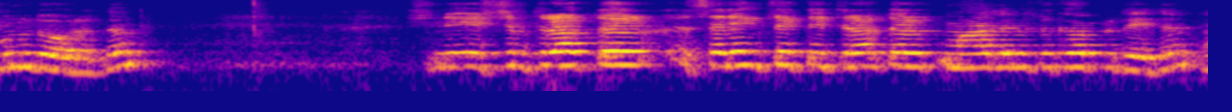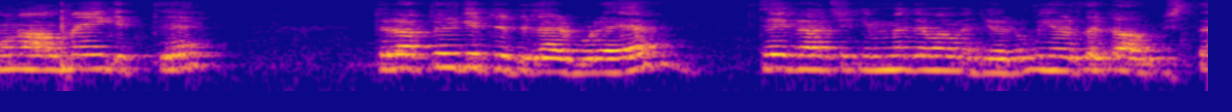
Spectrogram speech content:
Bunu doğradım. Şimdi eşim traktör, sene gidecekti. Traktör mahallemizde köprüdeydi. Onu almaya gitti. Traktör getirdiler buraya. Tekrar çekimime devam ediyorum. Yarıda kalmıştı.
